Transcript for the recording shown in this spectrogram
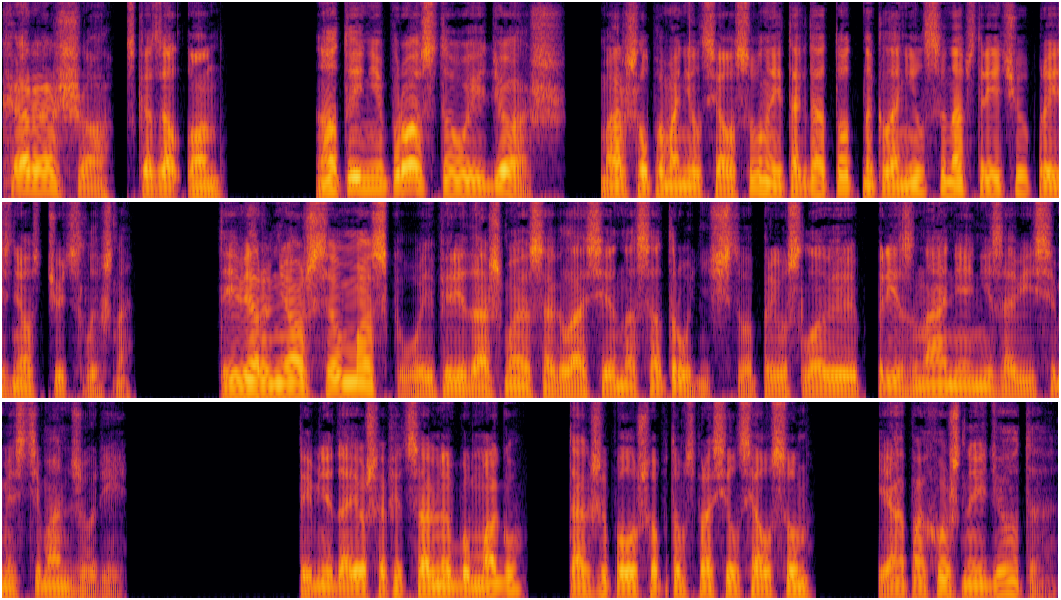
«Хорошо», — сказал он. «Но ты не просто уйдешь». Маршал поманил Сяосуна, и тогда тот наклонился навстречу, произнес чуть слышно. «Ты вернешься в Москву и передашь мое согласие на сотрудничество при условии признания независимости Манчжурии». «Ты мне даешь официальную бумагу?» — также полушепотом спросил Сяосун. Я похож на идиота.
